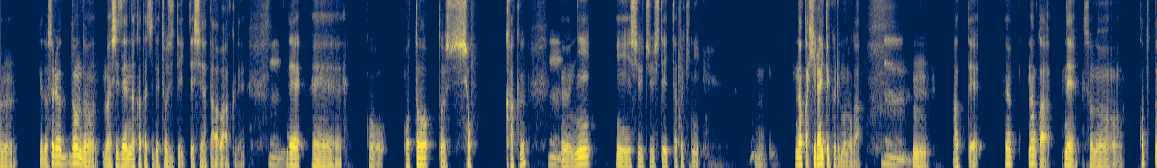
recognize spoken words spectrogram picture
んけどそれをどんどん、まあ、自然な形で閉じていってシアターワークでうん。で、えーこう音と触覚、うん。うんにえー集中していった時に、うんなんか開いてくるものがうん。うん、あってえなんかねその言葉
